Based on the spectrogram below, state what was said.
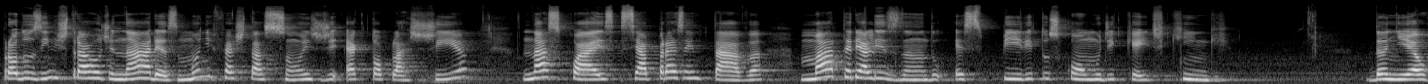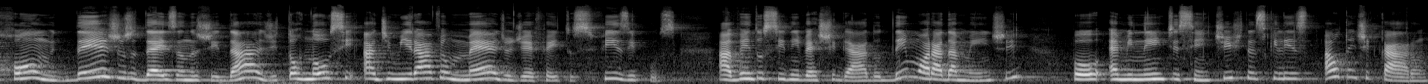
produzindo extraordinárias manifestações de ectoplastia, nas quais se apresentava materializando espíritos como o de Kate King. Daniel Home, desde os 10 anos de idade, tornou-se admirável médio de efeitos físicos, havendo sido investigado demoradamente por eminentes cientistas que lhes autenticaram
